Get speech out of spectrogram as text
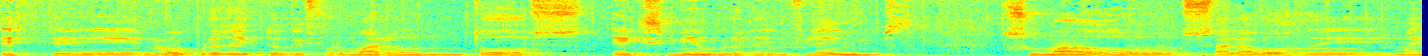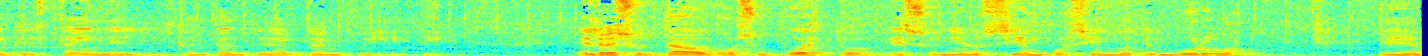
este nuevo proyecto que formaron todos ex miembros de In Flames, sumados a la voz de Michael Stein, el cantante de Dark Tranquility. El resultado, por supuesto, es sonido 100% Gotemburgo. Eh,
